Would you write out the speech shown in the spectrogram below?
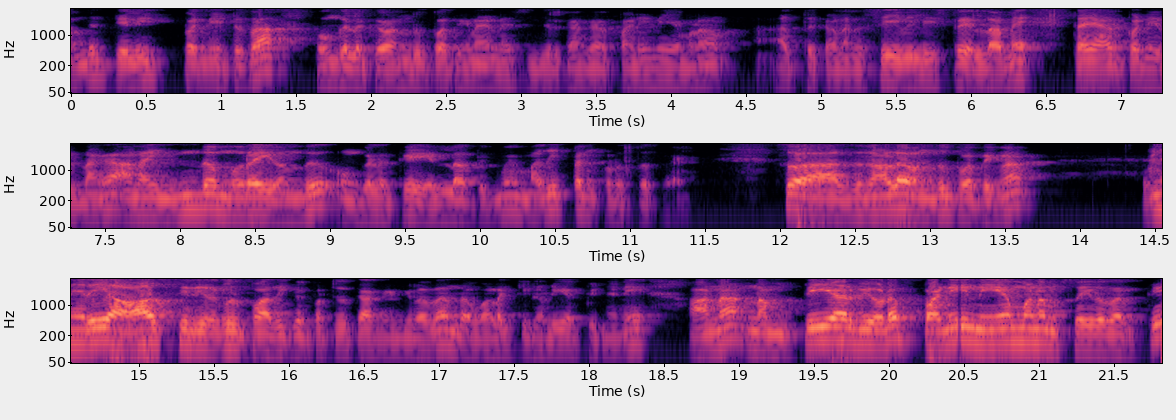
வந்து டெலீட் பண்ணிட்டு தான் உங்களுக்கு வந்து பார்த்திங்கன்னா என்ன செஞ்சுருக்காங்க? பணி நியமனம் அதுக்கான சிவி லிஸ்ட்டு எல்லாமே தயார் பண்ணியிருந்தாங்க. ஆனால் இந்த முறை வந்து உங்களுக்கு எல்லாத்துக்குமே மதிப்பெண் கொடுத்துருக்காங்க. ஸோ அதனால வந்து பார்த்திங்கன்னா நிறைய ஆசிரியர்கள் பாதிக்கப்பட்டிருக்காங்கிறத அந்த வழக்கினுடைய பின்னணி. ஆனால் நம் டிஆர்பியோட பணி நியமனம் செய்வதற்கு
